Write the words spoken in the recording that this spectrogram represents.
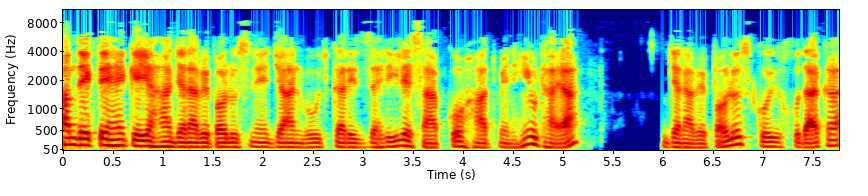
ہم دیکھتے ہیں کہ یہاں جناب پولس نے جان بوجھ کر اس زہریلے سانپ کو ہاتھ میں نہیں اٹھایا۔ جناب پولس کوئی خدا کا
